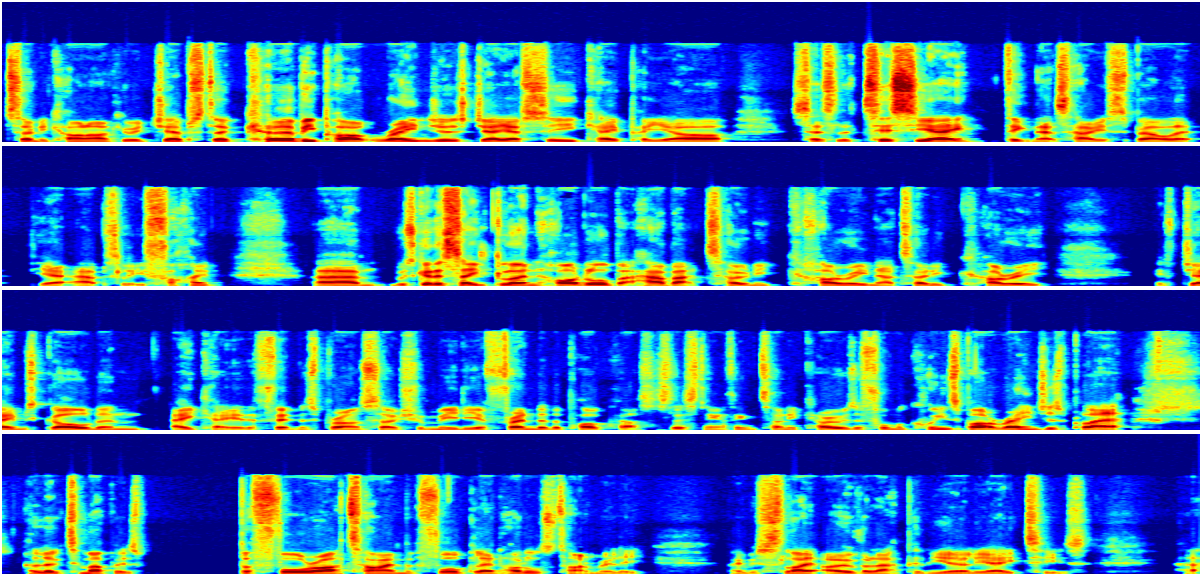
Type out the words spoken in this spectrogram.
certainly can't argue with Jebster. Kirby Park Rangers, JFC, KPR, says Letitia. I think that's how you spell it. Yeah, absolutely fine. Um, was going to say Glenn Hoddle, but how about Tony Currie? Now, Tony Currie, if James Golden, aka the fitness pro on social media, friend of the podcast, is listening, I think Tony Currie was a former Queen's Park Rangers player. I looked him up as before our time, before Glenn Hoddle's time, really. Maybe a slight overlap in the early 80s. Uh,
